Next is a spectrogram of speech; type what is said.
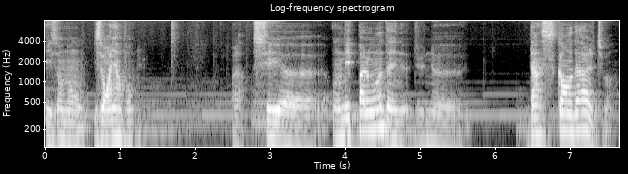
ils en ont rien vendu. Voilà, c'est, euh, on n'est pas loin d'un scandale, tu vois.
